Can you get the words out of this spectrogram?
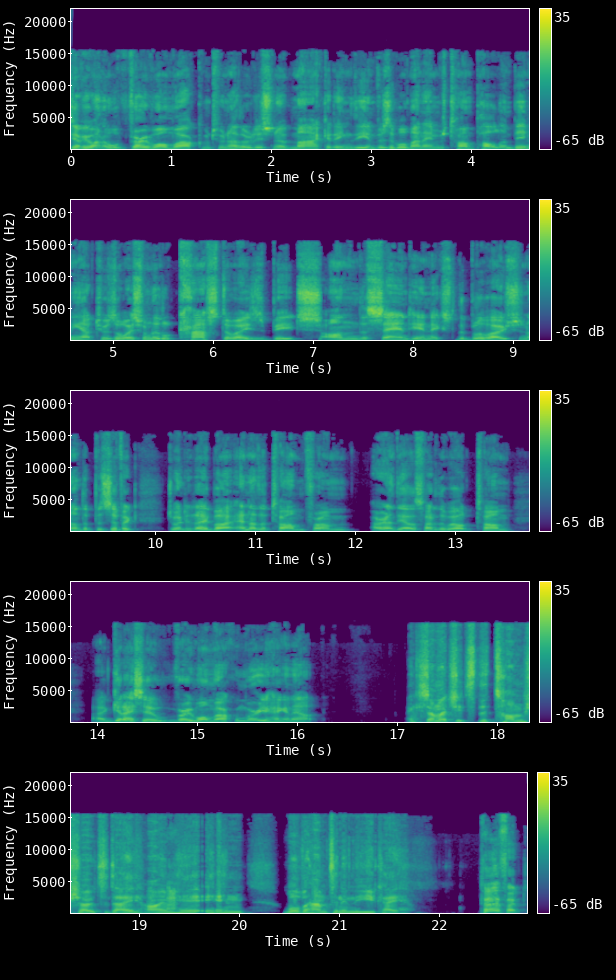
everyone, or very warm welcome to another edition of Marketing the Invisible. My name is Tom Poland, beaming out to you as always from Little Castaways Beach on the sand here next to the blue ocean on the Pacific. Joined today by another Tom from around the other side of the world. Tom, uh, g'day, sir. Very warm welcome. Where are you hanging out? Thank you so much. It's the Tom Show today. I'm here in Wolverhampton in the UK. Perfect.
